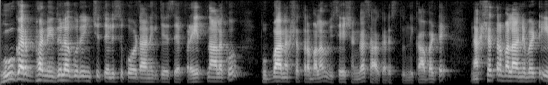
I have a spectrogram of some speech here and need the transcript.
భూగర్భ నిధుల గురించి తెలుసుకోవటానికి చేసే ప్రయత్నాలకు పుబ్బా నక్షత్ర బలం విశేషంగా సహకరిస్తుంది. కాబట్టి నక్షత్ర బలాన్ని బట్టి ఈ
